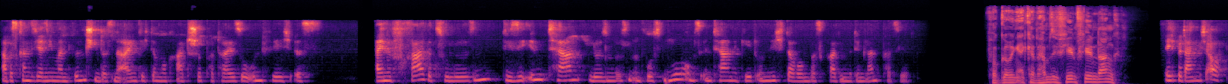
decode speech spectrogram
Aber es kann sich ja niemand wünschen, dass eine eigentlich demokratische Partei so unfähig ist, eine Frage zu lösen, die sie intern lösen müssen und wo es nur ums Interne geht und nicht darum, was gerade mit dem Land passiert. Frau Göring-Eckert, haben Sie vielen, vielen Dank. Ich bedanke mich auch.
